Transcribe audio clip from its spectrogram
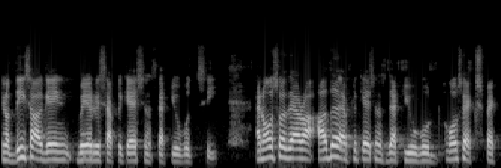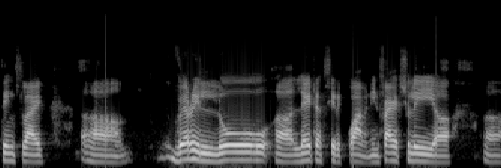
you know these are again various applications that you would see. And also, there are other applications that you would also expect things like uh, very low uh, latency requirement. In fact, actually, uh, uh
